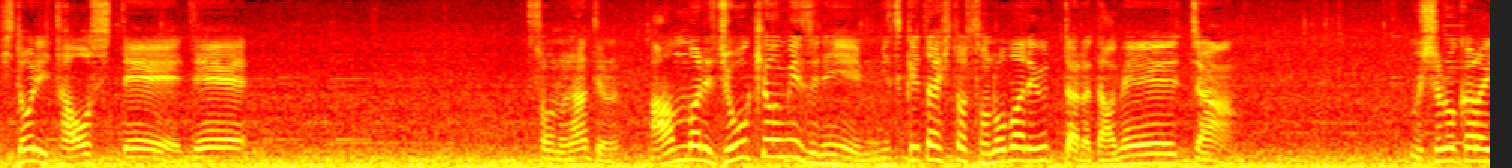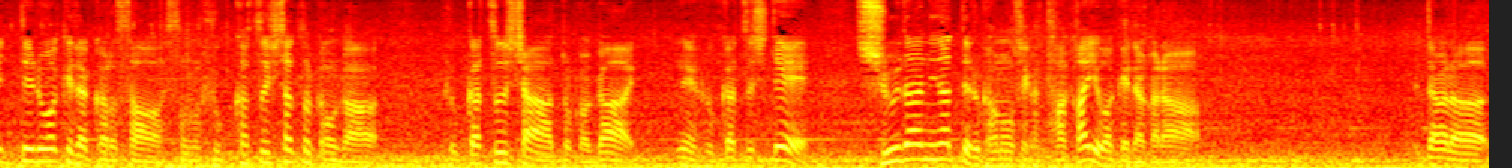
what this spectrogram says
1人倒してでそのなていうの？あんまり状況を見ずに見つけた人その場で撃ったらダメじゃん。後ろから行ってるわけだからさその復活したとかが復活者とかが、ね、復活して集団になってる可能性が高いわけだから。だから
